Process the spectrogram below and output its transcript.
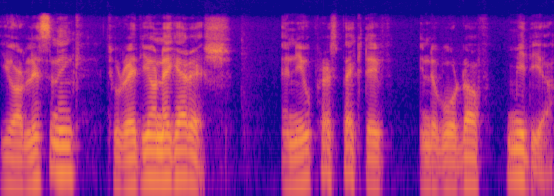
You are listening to Radio Negaresh, a new perspective in the world of media.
